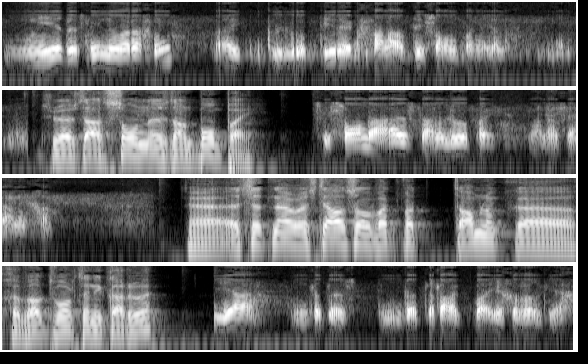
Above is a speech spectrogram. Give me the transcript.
Nee, dis nie nodig nie. Hy loop direk vanaf die sonpanele. So as daar son is dan pomp hy. As die son daar is, dan loop hy, dan as hy aan die gang. Uh is dit nou 'n stelsel wat wat taamlik uh, gewild word in die Karoo? Ja, dit is dat raak baie gewild, ja.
